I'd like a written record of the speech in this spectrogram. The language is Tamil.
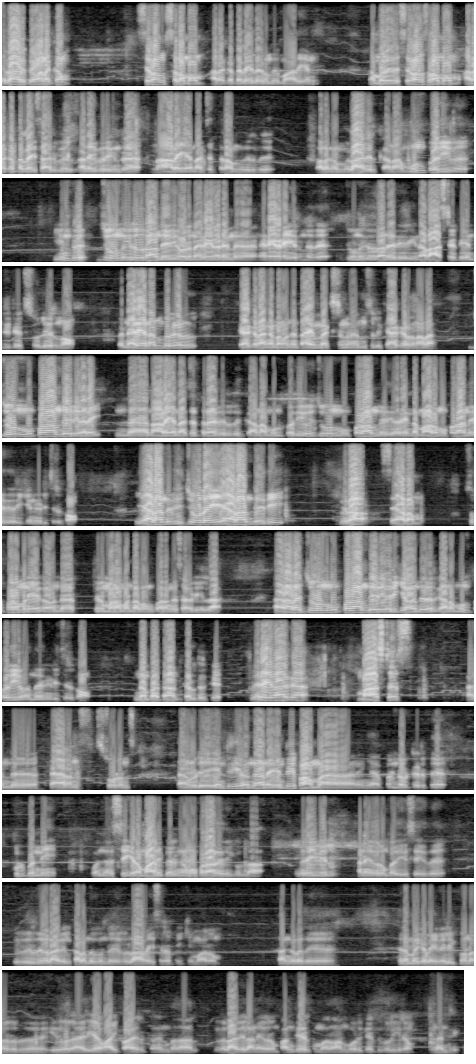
எல்லாருக்கும் வணக்கம். சிவம் சிலம்பம் அறக்கட்டளையிலிருந்து மாரியன். நமது சிவம் சிலம்பம் அறக்கட்டளை சார்பில் நடைபெறுகின்ற நாளைய நட்சத்திரம் விருது வழங்கும் விழாவிற்கான முன்பதிவு இன்று ஜூன் இருபதாம் தேதியோடு நிறைவடைந்த நிறைவடைய இருந்தது. ஜூன் இருபதாம் தேதி வரைக்கும் லாஸ்ட் டேட் என்ட்ரி டேட் சொல்லியிருந்தோம். இப்போ நிறைய நண்பர்கள் கேட்குறாங்கன்னா கொஞ்சம் டைம் எக்ஸ்டன் வேணும்னு சொல்லி கேட்கறதுனால ஜூன் முப்பதாம் தேதி வரை இந்த நாளைய நட்சத்திர விருதுக்கான முன்பதிவு ஜூன் முப்பதாம் தேதி வரை இந்த மாதம் முப்பதாம் தேதி வரைக்கும் நீடிச்சிருக்கோம். ஏழாம் தேதி ஜூலை ஏழாம் தேதி விழா சேலம் சுப்பிரமணிய கவுண்டர் திருமண மண்டபம் குரங்கசாவடியில் அதனால் ஜூன் முப்பதாம் தேதி வரைக்கும் வந்து இதற்கான முன்பதிவு வந்து நீடிச்சிருக்கோம். இன்னும் பத்து நாட்கள் இருக்குது விரைவாக மாஸ்டர்ஸ் அண்டு பேரண்ட்ஸ் ஸ்டூடெண்ட்ஸ் தங்களுடைய என்ட்ரி வந்து அந்த என்ட்ரி ஃபார்மை நீங்கள் பிரிண்ட் அவுட் எடுத்து ஃபுல் பண்ணி கொஞ்சம் சீக்கிரமாக அனுப்பிடுங்க முப்பதாம் தேதிக்குள்ளே. விரைவில் அனைவரும் பதிவு செய்து விருது விழாவில் கலந்து கொண்டு விழாவை சிறப்பிக்குமாறும் தங்களது திறமைகளை வெளிக்கொணர்வது இது ஒரு அரிய வாய்ப்பாக இருக்கும் என்பதால் விழாவில் அனைவரும் பங்கேற்குமாறும் அன்போடு கேட்டுக்கொள்கிறோம். நன்றி.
